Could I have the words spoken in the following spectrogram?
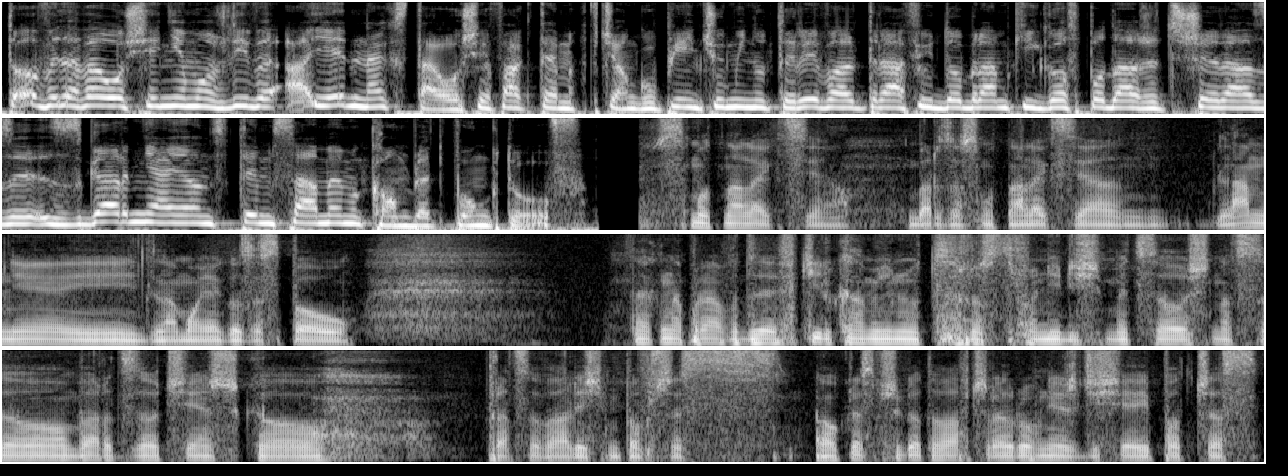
To wydawało się niemożliwe, a jednak stało się faktem. W ciągu pięciu minut rywal trafił do bramki gospodarzy trzy razy, zgarniając tym samym komplet punktów. Smutna lekcja, bardzo smutna lekcja dla mnie i dla mojego zespołu. Tak naprawdę w kilka minut roztrwoniliśmy coś, na co bardzo ciężko pracowaliśmy poprzez okres przygotowawczy, ale również dzisiaj podczas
